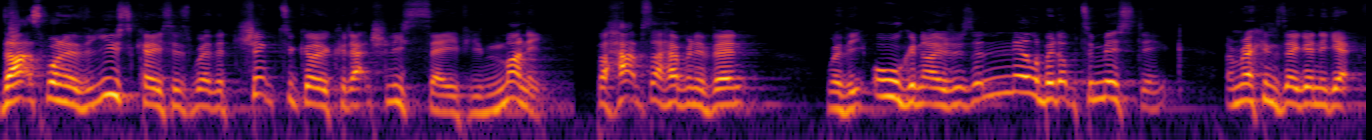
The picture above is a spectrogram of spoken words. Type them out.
That's one of the use cases where the chip to go could actually save you money. Perhaps I have an event where the organiser is a little bit optimistic and reckons they're going to get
